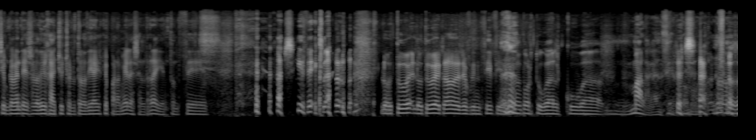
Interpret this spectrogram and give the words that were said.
simplemente yo se lo dije a Chucho el otro día es que para mí él es el rey entonces así de claro lo tuve lo tuve claro desde el principio Portugal Cuba Málaga en cierto modo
